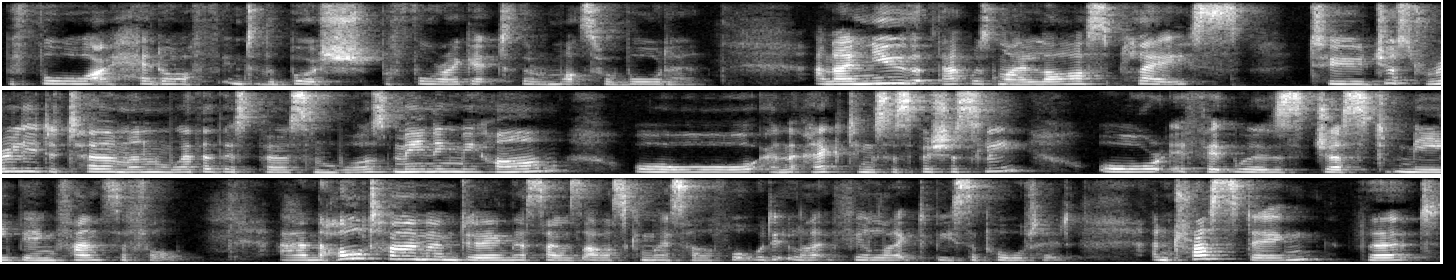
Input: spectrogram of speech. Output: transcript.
before I head off into the bush before I get to the Ramotswa border. And I knew that that was my last place to just really determine whether this person was meaning me harm or and acting suspiciously or if it was just me being fanciful. And the whole time I'm doing this, I was asking myself, what would it like feel like to be supported? And trusting that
